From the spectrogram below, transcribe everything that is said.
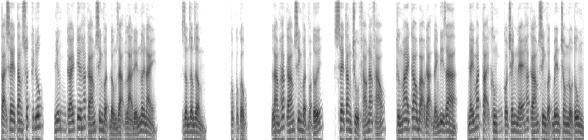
tại xe tăng xuất kích lúc, những cái kia hắc ám sinh vật đồng dạng là đến nơi này. Rầm rầm rầm. Cộc cộc cộc. Làm hắc ám sinh vật vào tới, xe tăng chủ pháo nã pháo, từng mai cao bạo đạn đánh đi ra, nháy mắt tại không có tranh né hắc ám sinh vật bên trong nổ tung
